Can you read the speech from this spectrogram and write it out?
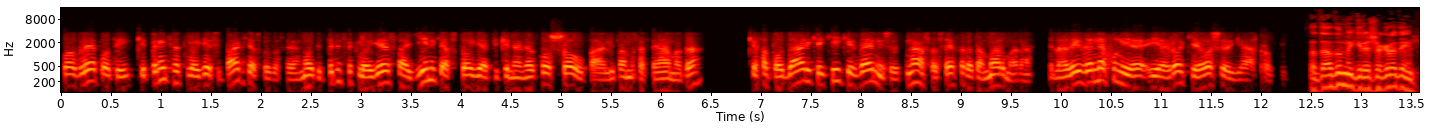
προβλέπω ότι και πριν τις εκλογές υπάρχει αυτό το θέμα, ότι πριν τις εκλογές θα γίνει και αυτό για επικοινωνιακό σοου πάλι, πάμε στα θεάματα, και θα ποντάρει και εκεί η κυβέρνηση ότι να, σας έφερα τα μάρμαρα. Δηλαδή δεν έχουν ιε- ιερό και όσιο οι άνθρωποι. Θα τα δούμε κύριε Σοκράτη.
